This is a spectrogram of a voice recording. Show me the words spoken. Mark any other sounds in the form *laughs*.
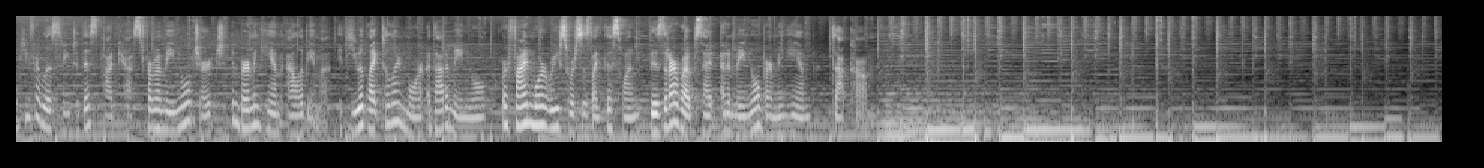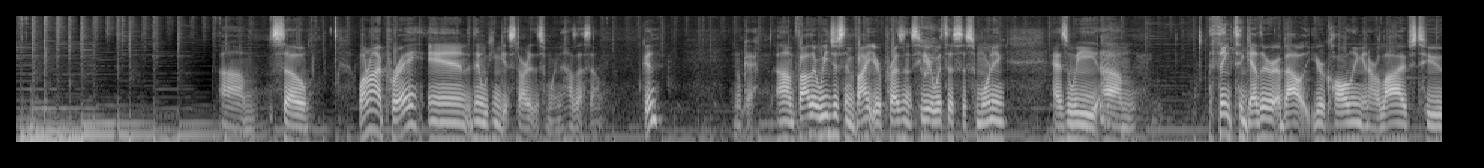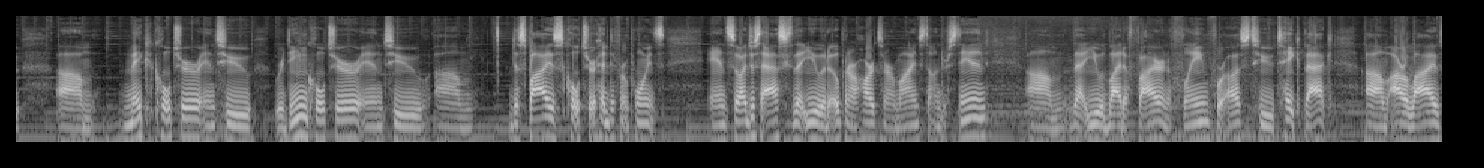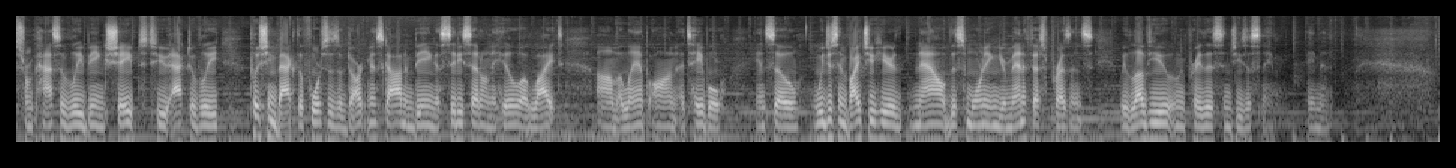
Thank you for listening to this podcast from Emmanuel Church in Birmingham, Alabama. If you would like to learn more about Emmanuel or find more resources like this one, visit our website at emmanuelbirmingham.com. Um, so, why don't I pray and then we can get started this morning? How's that sound? Good? Okay. Um, Father, we just invite your presence here with us this morning as we um, think together about your calling in our lives to um, make culture and to redeem culture and to um, despise culture *laughs* at different points. And so I just ask that you would open our hearts and our minds to understand, um, that you would light a fire and a flame for us to take back um, our lives from passively being shaped to actively pushing back the forces of darkness, God, and being a city set on a hill, a light, um, a lamp on a table. And so we just invite you here now, this morning, your manifest presence. We love you and we pray this in Jesus' name. Amen.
